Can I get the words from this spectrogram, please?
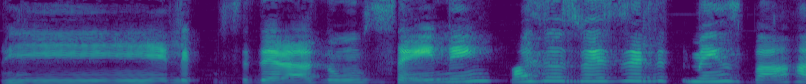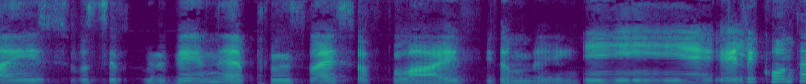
E ele é considerado um seinen, mas às vezes ele também esbarra aí, se você for ver, né, para um slice of life também. E ele conta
